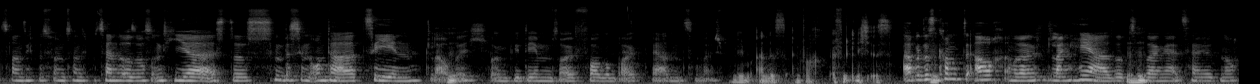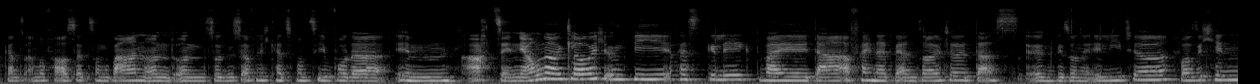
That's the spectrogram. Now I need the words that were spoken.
20 bis 25 Prozent oder sowas und hier ist das ein bisschen unter 10, glaube hm. ich. Hm. Irgendwie dem soll vorgebeugt werden zum Beispiel. In dem alles einfach öffentlich ist. Aber das hm. kommt auch relativ lang her, sozusagen, mhm. als halt noch ganz andere Voraussetzungen waren und, und so dieses Öffentlichkeitsprinzip wurde im 18. Jahrhundert, glaube ich, irgendwie festgelegt, weil da verhindert werden sollte, dass irgendwie so eine Elite vor sich hin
